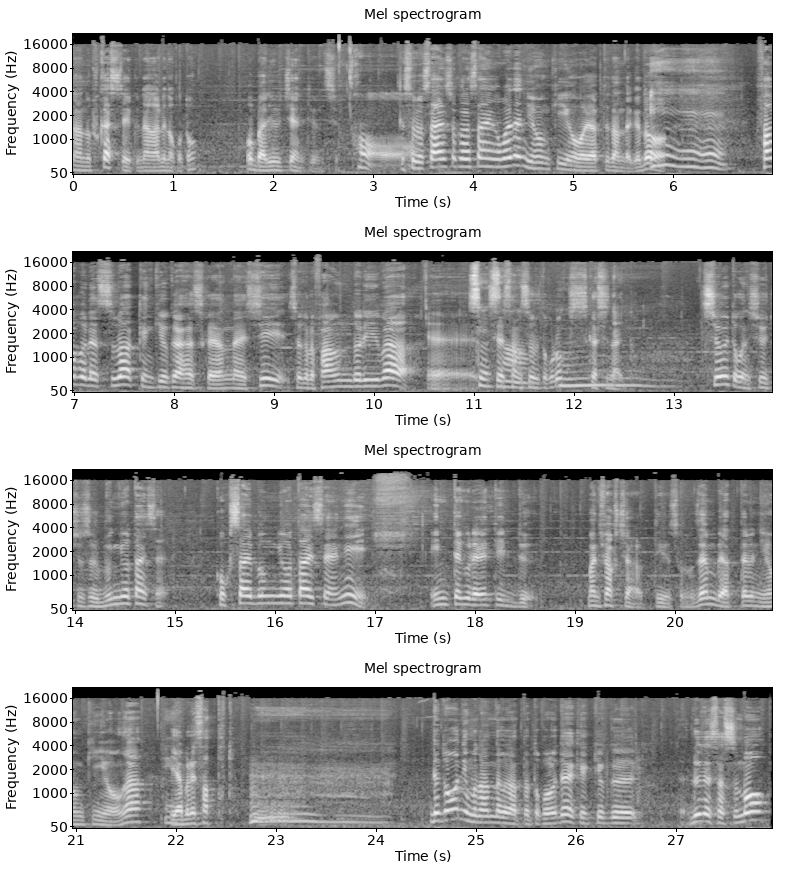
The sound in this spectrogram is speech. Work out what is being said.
あの付加していく流れのことをバリューチェーンって言うんですよ。でそれを最初から最後まで日本企業はやってたんだけど、えー、ファブレスは研究開発しかやらないしそれからファウンドリーは、えー、生産。するところしかしないと。強いところに集中する分業体制。国際分業体制にインテグレーティッドマニファクチャーっていうその全部やってる日本企業が敗れ去ったと。でどうにもならなくなったところで結局ルネサスも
